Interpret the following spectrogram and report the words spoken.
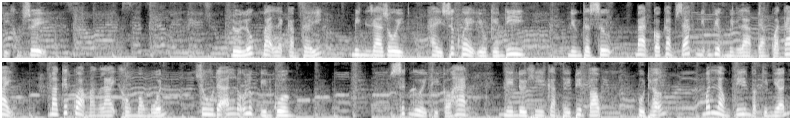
thì không xuể. Đôi lúc bạn lại cảm thấy mình già rồi hay sức khỏe yếu kém đi. Nhưng thật sự, bạn có cảm giác những việc mình làm đang quá tải, mà kết quả mang lại không mong muốn, dù đã nỗ lực điên cuồng. Sức người thì có hạn, nên đôi khi cảm thấy tuyệt vọng, hụt hẫng mất lòng tin và kiên nhẫn.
